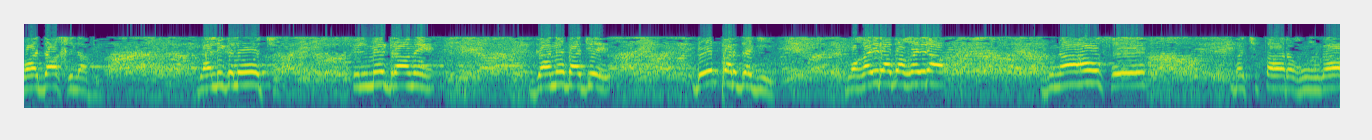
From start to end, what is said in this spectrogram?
وعدہ خلافی۔ گالی گلوچ، فلمیں، ڈرامے، گانے باجے، بے پردگی وغیرہ وغیرہ گناہوں سے بچتا رہوں گا۔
